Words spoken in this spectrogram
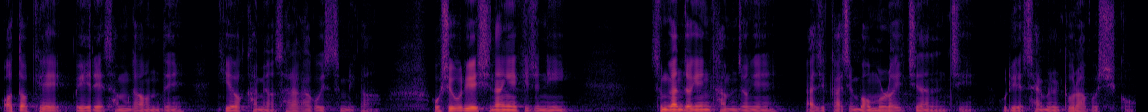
어떻게 매일의 삶 가운데 기억하며 살아가고 있습니까? 혹시 우리의 신앙의 기준이 순간적인 감정에 아직까지 머물러 있지 않은지 우리의 삶을 돌아보시고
